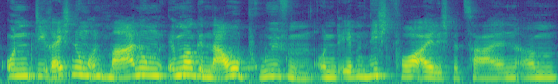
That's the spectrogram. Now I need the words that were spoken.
und die Rechnungen und Mahnungen immer genau prüfen und eben nicht voreilig bezahlen. Ähm,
